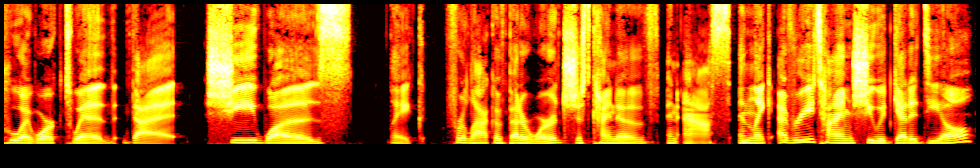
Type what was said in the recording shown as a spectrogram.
who I worked with that she was like for lack of better words, just kind of an ass. And like every time she would get a deal,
